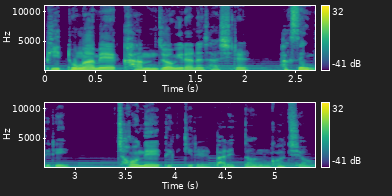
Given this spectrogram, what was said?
비통함의 감정이라는 사실을 학생들이 전해 듣기를 바랬던 거지요.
